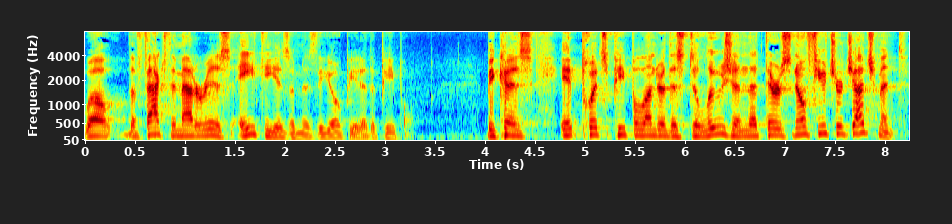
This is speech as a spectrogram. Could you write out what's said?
well, the fact of the matter is, atheism is the opiate of the people because it puts people under this delusion that there's no future judgment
